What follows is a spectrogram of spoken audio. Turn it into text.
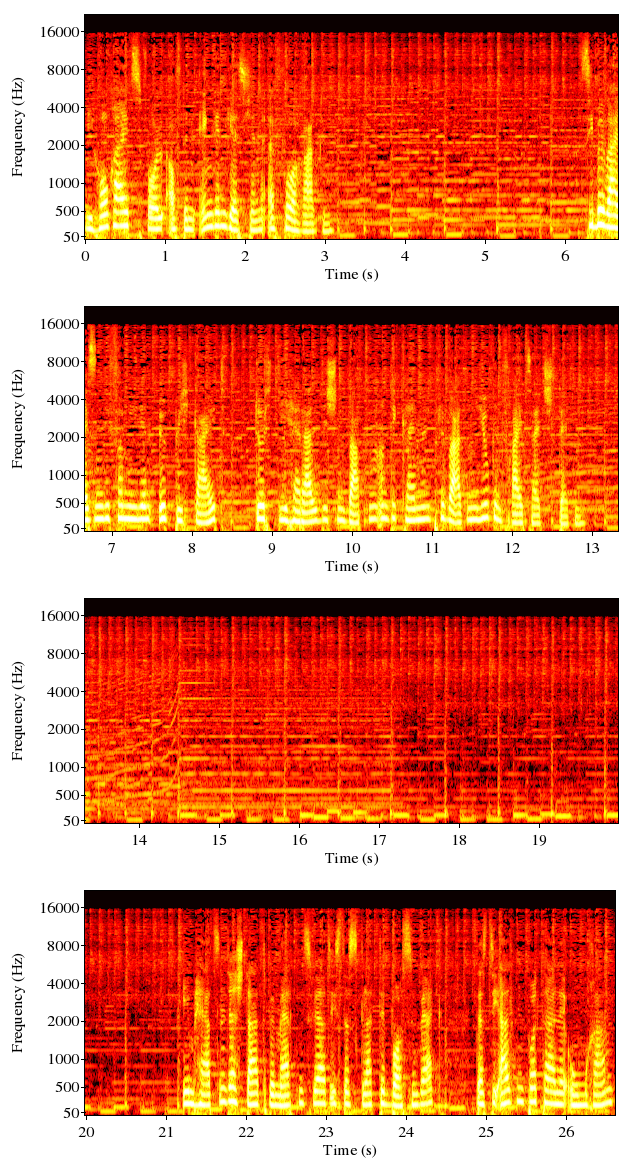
die hoheitsvoll auf den engen Gässchen hervorragen. Sie beweisen die Familienüppigkeit durch die heraldischen Wappen und die kleinen privaten Jugendfreizeitstätten. Im Herzen der Stadt bemerkenswert ist das glatte Bossenwerk, das die alten Portale umrahmt,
